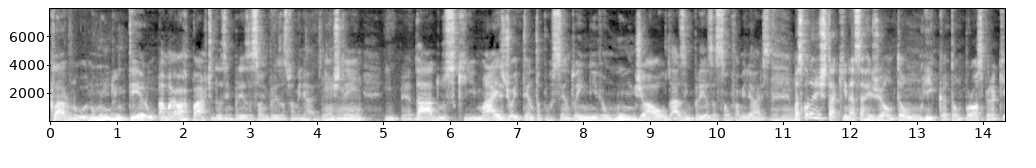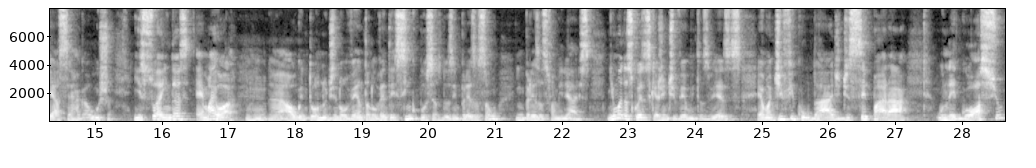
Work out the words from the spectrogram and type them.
claro, no, no mundo inteiro, a maior parte das empresas são empresas familiares. A gente uhum. tem é, dados que mais de 80% em nível mundial das empresas são familiares. Uhum. Mas quando a gente está aqui nessa região tão rica, tão próspera que é a Serra Gaúcha, isso ainda é maior. Uhum. Né? Algo em torno de 90%, 95% das empresas são empresas familiares. E uma das coisas que a gente vê muitas vezes é uma dificuldade de separar o negócio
